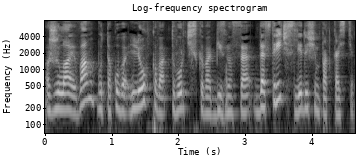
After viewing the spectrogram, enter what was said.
Желаю вам вот такого легкого творческого бизнеса. До встречи в следующем подкасте.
